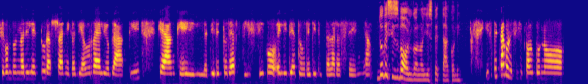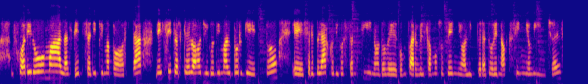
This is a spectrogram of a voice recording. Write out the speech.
secondo una rilettura scenica di Aurelio Gatti che è anche il direttore artistico e l'ideatore di tutta la rassegna. Dove si svolgono gli spettacoli? Gli spettacoli si svolgono fuori Roma, all'altezza di Prima Porta, nel sito archeologico di Malborghetto, eh, sarebbe l'arco di Costantino dove comparve il famoso segno all'imperatore Noxigno Vinces,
